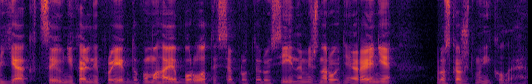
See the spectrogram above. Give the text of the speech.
Як цей унікальний проєкт допомагає боротися проти Росії на міжнародній арені, розкажуть мої колеги.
